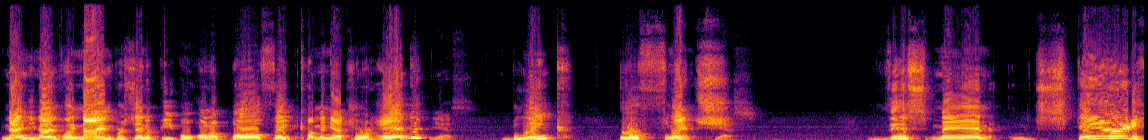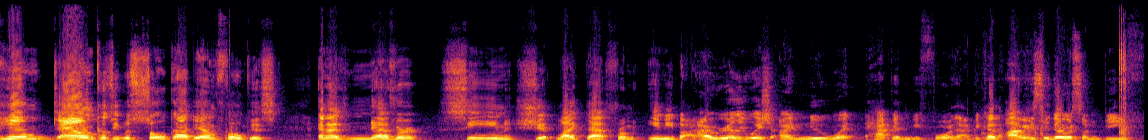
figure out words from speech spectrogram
99.9% of people on a ball fake coming at your head Yes. blink or flinch. Yes. This man stared him down because he was so goddamn focused, and I've never seen shit like that from anybody. I really wish I knew what happened before that because obviously there was some beef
